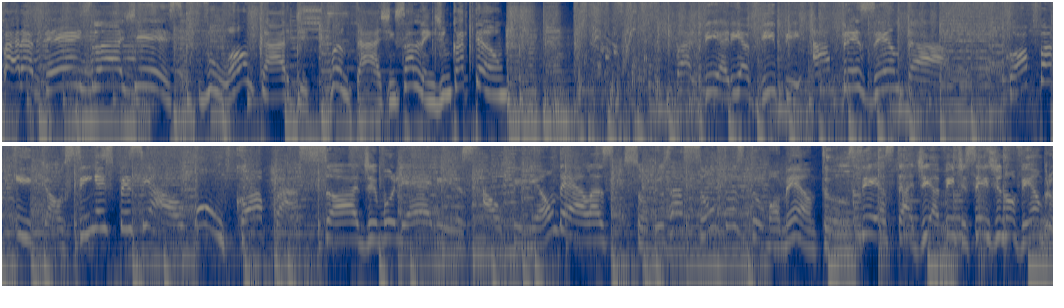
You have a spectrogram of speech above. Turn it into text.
Parabéns, Lages! Voon Card. Vantagens além de um cartão. Barbearia VIP apresenta Copa e Calcinha Especial. Um Copa só de mulheres. A opinião delas sobre os assuntos do momento. Sexta, dia 26 de novembro,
